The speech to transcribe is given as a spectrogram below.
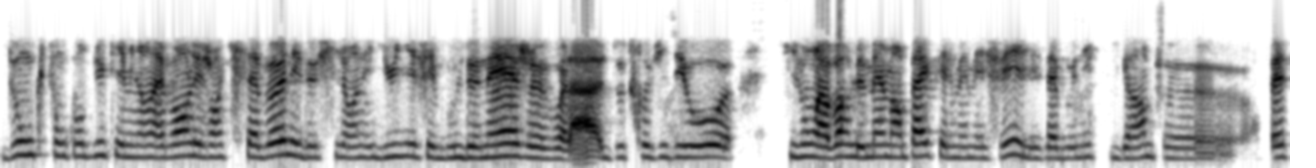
Donc ton contenu qui est mis en avant les gens qui s'abonnent et de fil en aiguille effet boule de neige voilà d'autres vidéos qui vont avoir le même impact et le même effet et les abonnés qui grimpent en fait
